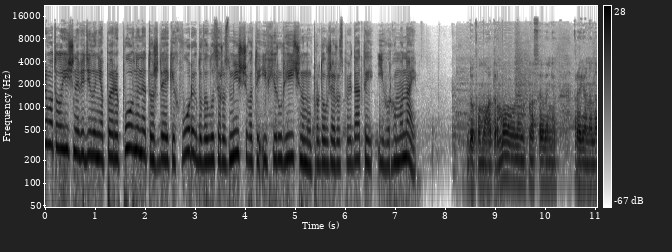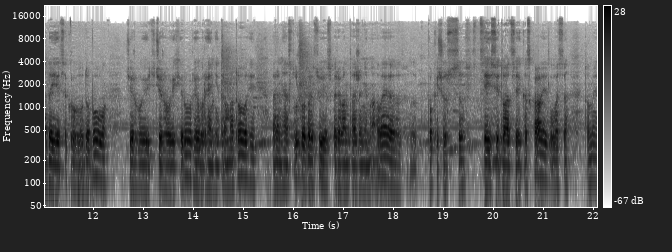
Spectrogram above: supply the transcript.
Травматологічне відділення переповнене, тож деяких хворих довелося розміщувати і в хірургічному, продовжує розповідати Ігор Гомонай. Допомога травмованим населенню району надається круглодобово. Чергують чергові хірурги, ургенні травматологи, рентгенслужба працює з перевантаженням, але поки що з цією ситуацією, яка склалася, то ми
